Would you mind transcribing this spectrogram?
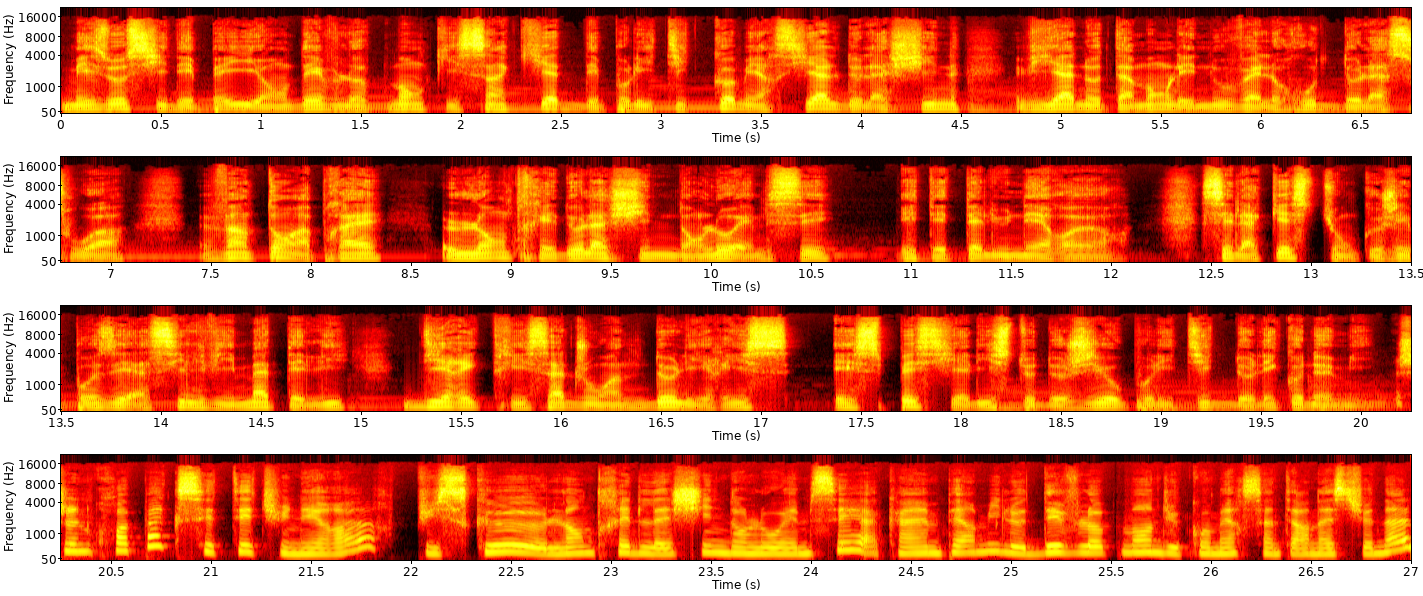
mais aussi des pays en développement qui s'inquiètent des politiques commerciales de la Chine via notamment les nouvelles routes de la soie. Vingt ans après, l'entrée de la Chine dans l'OMC était-elle une erreur? C'est la question que j'ai posée à Sylvie Matelli, directrice adjointe de l'IRIS et spécialiste de géopolitique de l'économie. Je ne crois pas que c'était une erreur, puisque l'entrée de la Chine dans l'OMC a quand même permis le développement du commerce international.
